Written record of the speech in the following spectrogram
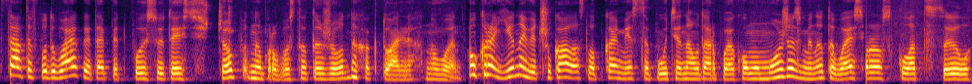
Ставте вподобайки та підписуйтесь, щоб не пропустити жодних актуальних новин. Україна відшукала слабке місце Путіна, удар по якому може змінити весь розклад сил.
